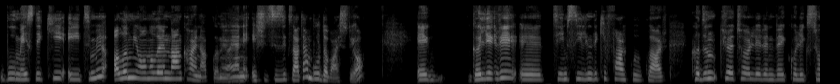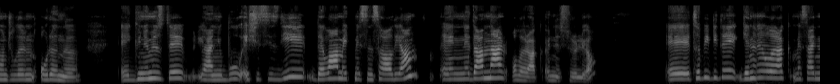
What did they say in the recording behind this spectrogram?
bu mesleki eğitimi alamıyor olmalarından kaynaklanıyor. Yani eşitsizlik zaten burada başlıyor. E, galeri e, temsilindeki farklılıklar, kadın küratörlerin ve koleksiyoncuların oranı, e, günümüzde yani bu eşitsizliği devam etmesini sağlayan e, nedenler olarak öne sürülüyor. E, tabii bir de genel olarak mesela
